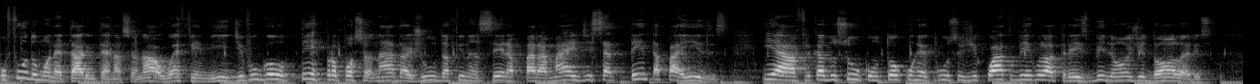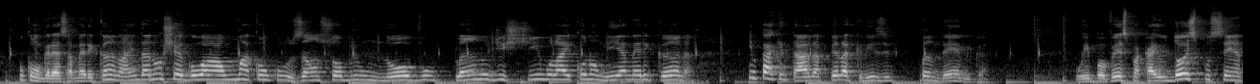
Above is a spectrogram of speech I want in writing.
O Fundo Monetário Internacional, o FMI, divulgou ter proporcionado ajuda financeira para mais de 70 países e a África do Sul contou com recursos de 4,3 bilhões de dólares. O Congresso americano ainda não chegou a uma conclusão sobre um novo plano de estímulo à economia americana, impactada pela crise pandêmica. O Ibovespa caiu 2%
